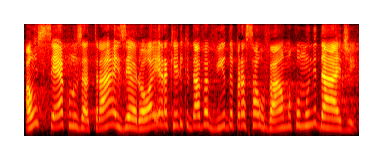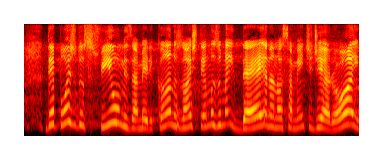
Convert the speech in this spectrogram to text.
Há uns séculos atrás, herói era aquele que dava vida para salvar uma comunidade. Depois dos filmes americanos, nós temos uma ideia na nossa mente de herói,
